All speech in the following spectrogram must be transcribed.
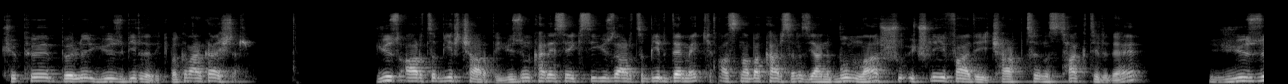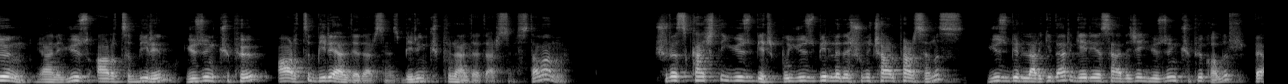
küpü bölü 101 dedik. Bakın arkadaşlar. 100 artı 1 çarpı 100'ün karesi eksi 100 artı 1 demek aslına bakarsanız yani bununla şu üçlü ifadeyi çarptığınız takdirde 100'ün yani 100 artı 1'in 100'ün küpü artı 1'i elde edersiniz. 1'in küpünü elde edersiniz tamam mı? Şurası kaçtı? 101. Bu 101 ile de şunu çarparsanız 101'ler gider geriye sadece 100'ün küpü kalır. Ve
